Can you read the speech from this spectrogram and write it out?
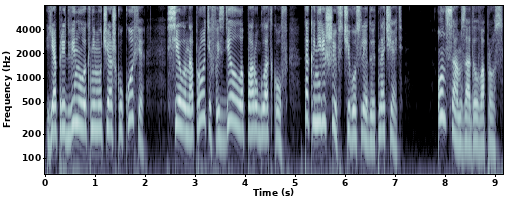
Я придвинула к нему чашку кофе, села напротив и сделала пару глотков, так и не решив, с чего следует начать. Он сам задал вопрос.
